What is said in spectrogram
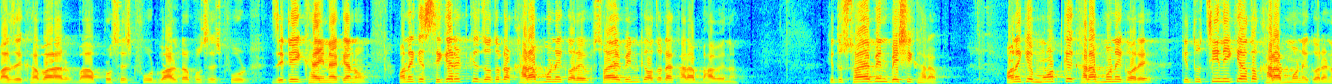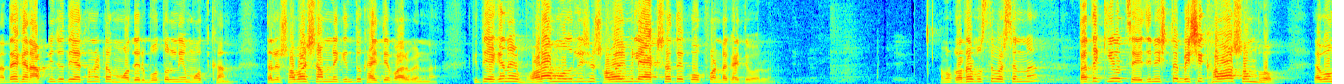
বাজে খাবার বা প্রসেসড ফুড বা আল্ট্রা প্রসেসড ফুড যেটাই খাই না কেন, অনেকে সিগারেটকে যতটা খারাপ মনে করে সয়াবিনকে অতটা খারাপ ভাবে না। কিন্তু সয়াবিন বেশি খারাপ। অনেকে মদকে খারাপ মনে করে, কিন্তু চিনিকে অত খারাপ মনে করে না। দেখেন, আপনি যদি এখন একটা মদের বোতল নিয়ে মদ খান, তাহলে সবার সামনে কিন্তু খাইতে পারবেন না। কিন্তু এখানে ভরা মজলিসে সবাই মিলে একসাথে কোক ফান্ডা খাইতে পারবেন। আমার কথা বুঝতে পারছেন না? তাতে কি হচ্ছে? এই জিনিসটা বেশি খাওয়া সম্ভব। এবং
